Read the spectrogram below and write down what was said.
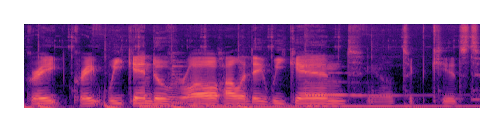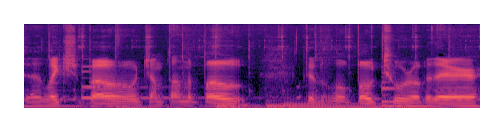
great, great weekend overall. Holiday weekend. You know, took the kids to Lake Chabot, jumped on the boat, did a little boat tour over there.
